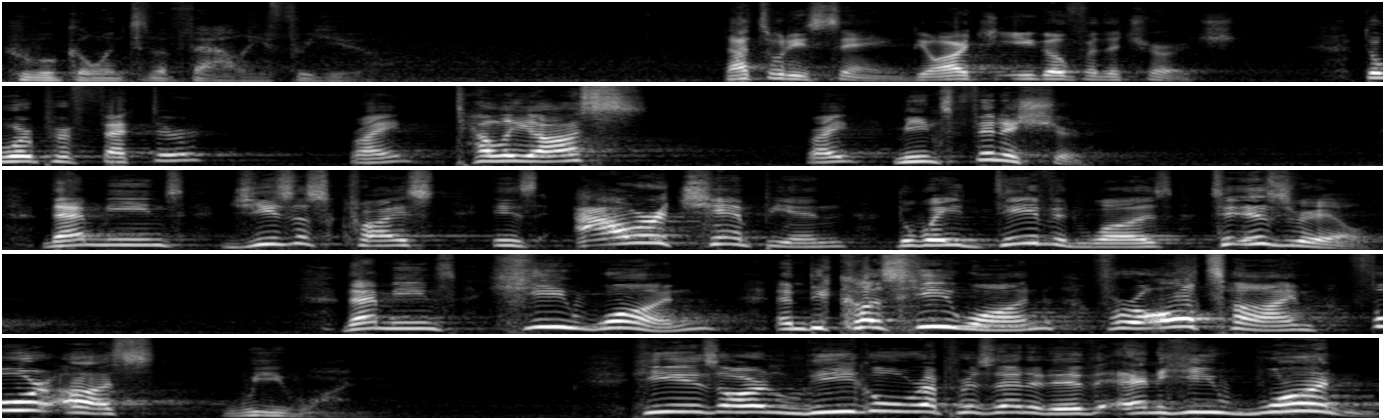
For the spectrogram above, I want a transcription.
who will go into the valley for you. That's what he's saying, the arch ego for the church. The word perfecter, right? Teleos, right? Means finisher. That means Jesus Christ is our champion the way David was to Israel. That means he won, and because he won, for all time, for us, we won. He is our legal representative, and he won.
